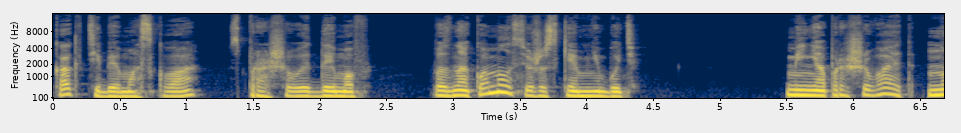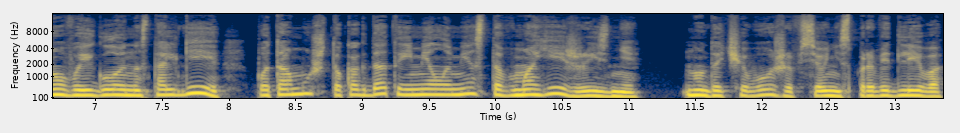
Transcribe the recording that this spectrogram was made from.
«Как тебе Москва?» — спрашивает Дымов. «Познакомилась уже с кем-нибудь?» Меня прошивает новой иглой ностальгии, потому что когда-то имело место в моей жизни. Но до чего же все несправедливо?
